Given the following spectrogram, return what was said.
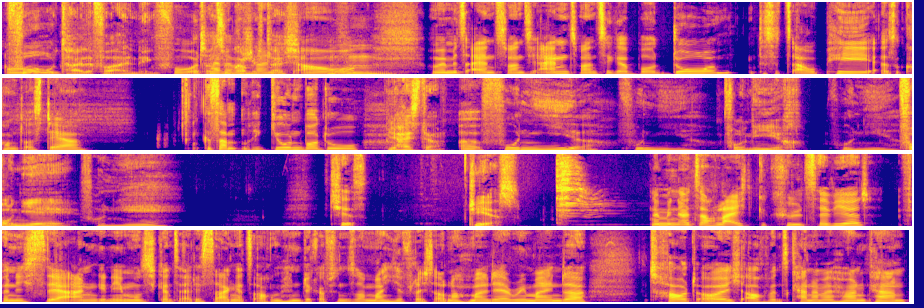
Und Vorurteile vor allen Dingen. Vorurteile Dazu komme ich wahrscheinlich gleich. auch. Mhm. Und wir haben jetzt 2121er Bordeaux. Das ist jetzt AOP, also kommt aus der gesamten Region Bordeaux. Wie heißt der? Äh, Fournier. Fournier. Fournier. Fournier. Fournier. Fournier. Cheers. Cheers. Haben ihn jetzt auch leicht gekühlt serviert. Finde ich sehr angenehm, muss ich ganz ehrlich sagen. Jetzt auch im Hinblick auf den Sommer. Hier vielleicht auch nochmal der Reminder. Traut euch, auch wenn es keiner mehr hören kann,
